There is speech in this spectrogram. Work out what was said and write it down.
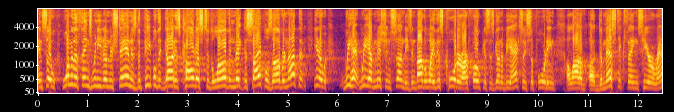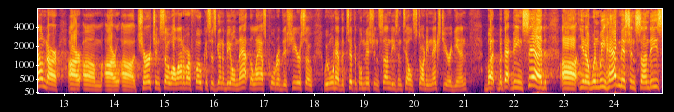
And so, one of the things we need to understand is the people that God has called us to the love and make disciples of are not the, you know, we have, we have Mission Sundays. And by the way, this quarter, our focus is going to be actually supporting a lot of uh, domestic things here around our, our, um, our uh, church. And so, a lot of our focus is going to be on that the last quarter of this year. So, we won't have the typical Mission Sundays until starting next year again. But, but that being said, uh, you know, when we have Mission Sundays,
